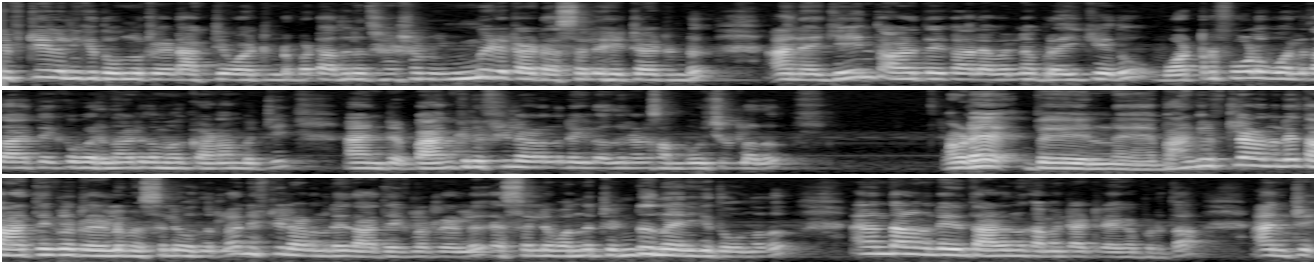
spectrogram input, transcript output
നിഫ്റ്റിയിൽ എനിക്ക് തോന്നുന്നു ട്രേഡ് ആക്റ്റീവ് ആയിട്ടുണ്ട് ബട്ട് അതിനുശേഷം ഇമ്മീഡിയറ്റ് ആയിട്ട് എസ് എൽ ഹിറ്റ് ആയിട്ടുണ്ട്. ആൻഡ് അഗെയിൻ താഴത്തേക്ക് ആ ലെവലിനെ ബ്രേക്ക് ചെയ്തു. വാട്ടർഫോൾ പോലെ താഴത്തേക്ക് വരുന്നതായിട്ട് നമുക്ക് കാണാൻ പറ്റി. ആൻഡ് ബാങ്ക് നിഫ്റ്റിയിലാണെന്നുണ്ടെങ്കിൽ അതിനാണ് സംഭവിച്ചിട്ടുള്ളത്. അവിടെ പിന്നെ ബാങ്ക് നിഫ്റ്റിലാണെന്നുണ്ടെങ്കിൽ താഴത്തേക്കുള്ള ട്രേഡിലും എസ് എൽ വന്നിട്ടില്ല. നിഫ്റ്റിയിലാണെന്നുണ്ടെങ്കിൽ താഴത്തേക്കുള്ള ട്രേഡിൽ എസ് എൽ വന്നിട്ടുണ്ട് എന്ന് എനിക്ക് തോന്നുന്നത്. And എന്താണെന്നുണ്ടെങ്കിൽ താഴെ നിന്ന് കമന്റ് ആയിട്ട് രേഖപ്പെടുത്തുക. ആൻഡ്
